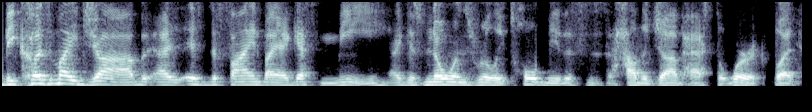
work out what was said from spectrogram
because my job uh, is defined by i guess me i guess no one's really told me this is how the job has to work but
